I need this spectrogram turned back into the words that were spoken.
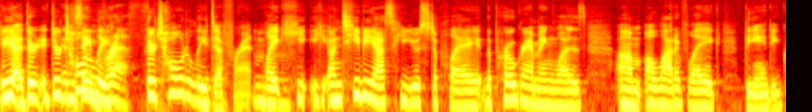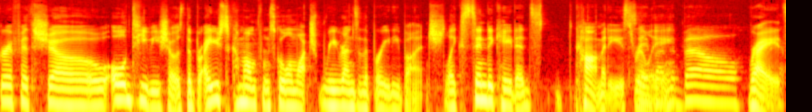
Yeah, they're they're the totally breath. they're totally different. Like he, he on TBS, he used to play the programming was um, a lot of like the Andy Griffith Show, old TV shows. The I used to come home from school and watch reruns of the Brady Bunch, like syndicated comedies, Saved really. by the Bell. Right.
